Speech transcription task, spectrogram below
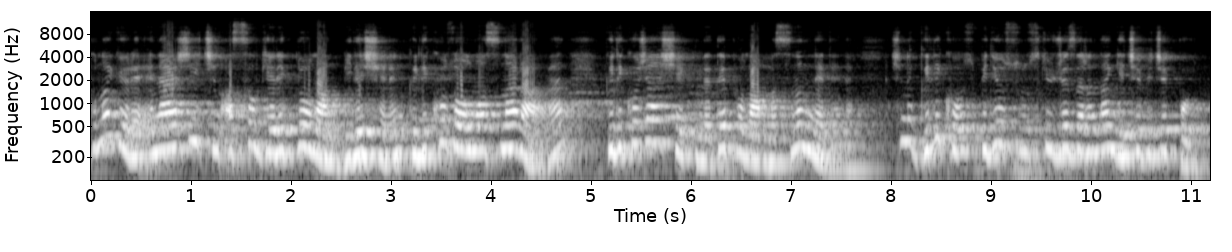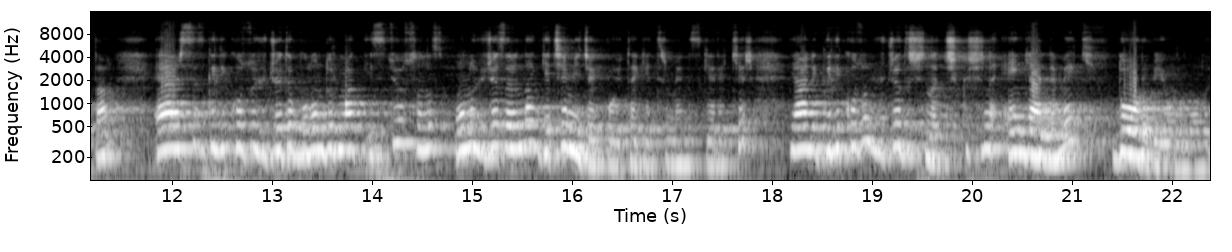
Buna göre enerji için asıl gerekli olan bileşenin glikoz olmasına rağmen glikojen şeklinde depolanmasının nedeni. Şimdi glikoz biliyorsunuz ki hücre zarından geçebilecek boyutta. Eğer siz glikozu hücrede bulundurmak istiyorsanız onu hücre zarından geçemeyecek boyuta getirmeniz gerekir. Yani glikozun hücre dışına çıkışını engellemek doğru bir yorum olur.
